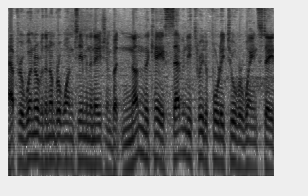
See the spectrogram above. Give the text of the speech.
after a win over the number one team in the nation, but none the case. 73 to 42 over Wayne State.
